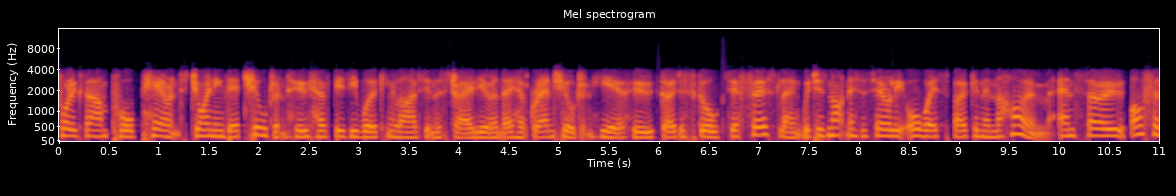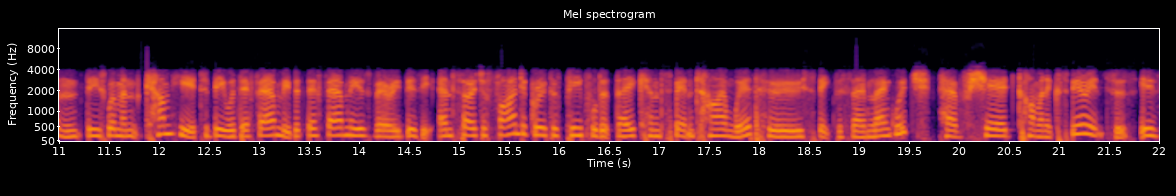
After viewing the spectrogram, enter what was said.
for example, parents joining their children who have busy working lives in Australia and they have grandchildren here who go to school. Their first language is not necessarily always spoken in the home. And so often these women come here to be with their family, but their family is very busy. And so to find a group of people that they can spend time with who speak the same language, have shared common experiences, is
